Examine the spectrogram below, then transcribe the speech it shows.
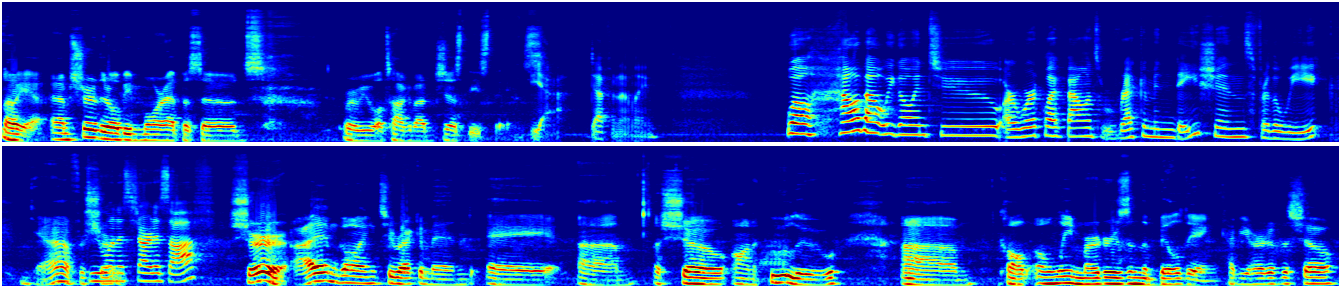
oh yeah, and I'm sure there will be more episodes where we will talk about just these things. Yeah, definitely. Well, how about we go into our work life balance recommendations for the week? Yeah, for Do sure. Do you want to start us off? Sure. I am going to recommend a um, a show on Hulu um, called Only Murders in the Building. Have you heard of the show?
